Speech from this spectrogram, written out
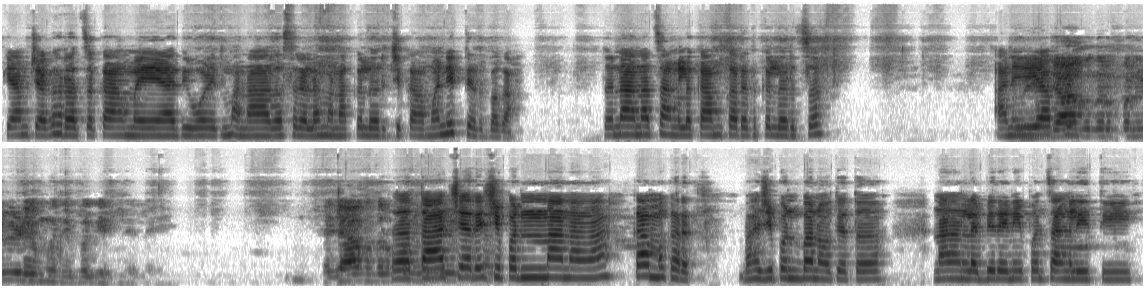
की आमच्या घराचं काम आहे या दिवाळीत म्हणा दसऱ्याला म्हणा कलरची कामं निघतात बघा. तर नाना चांगलं काम करतात कलरचं. आणि मी याच्या आपलं- अगोदर पण व्हिडिओमध्ये बघितलेलं आहे. त्याच्या अगोदर पण आता video- आचार्याची पण नाना कामं करत. भाजी पण बनवतात नानाला बिर्याणी पण चांगली येते.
